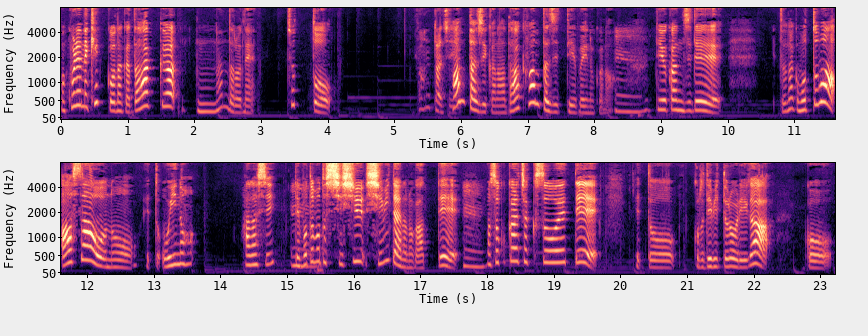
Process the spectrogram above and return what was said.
まあこれね、結構なんかダークなんだろうね。ちょっと、ファンタジー。ファンタジーかな？ダークファンタジーって言えばいいのかな、っうん。ていう感じで、えっと、なんか元はアーサー王の、えっと、老いの話？で、うんもともと詩集、詩みたいなのがあって、うんまあ、そこから着想を得て、えっと、このデビッド・ローリーが、こ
